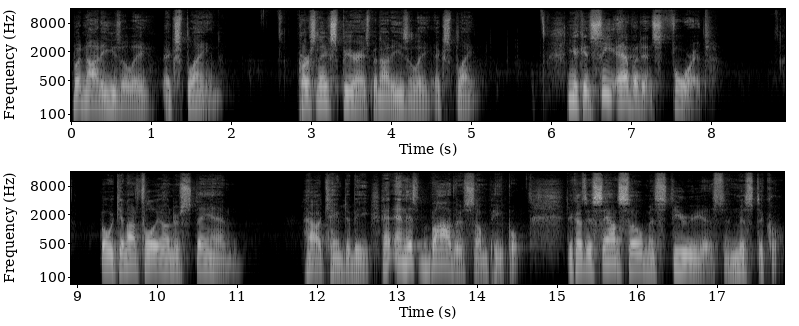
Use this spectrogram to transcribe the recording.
but not easily explained. Personally experienced, but not easily explained. You can see evidence for it, but we cannot fully understand how it came to be. And, and this bothers some people because it sounds so mysterious and mystical.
